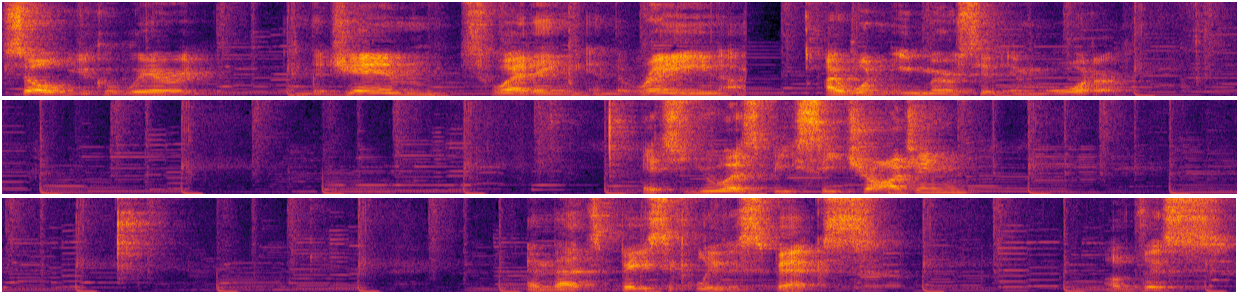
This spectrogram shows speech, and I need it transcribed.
so you could wear it in the gym, sweating, in the rain. I wouldn't immerse it in water. It's USB-C charging. And that's basically the specs of this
